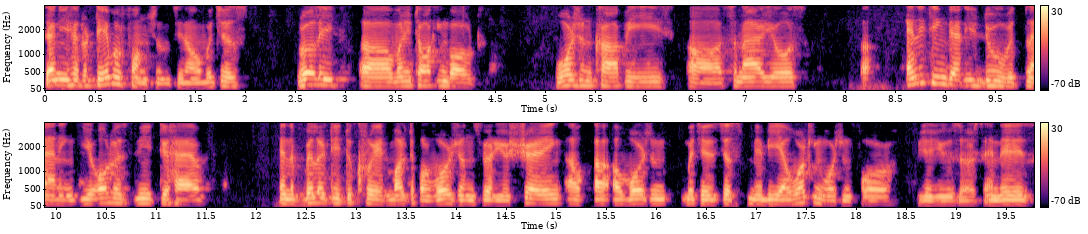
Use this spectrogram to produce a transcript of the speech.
Then you have the table functions, you know, which is really uh, when you're talking about version copies, uh, scenarios, uh, anything that you do with planning, you always need to have an ability to create multiple versions where you're sharing a, a, a version which is just maybe a working version for your users, and there is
